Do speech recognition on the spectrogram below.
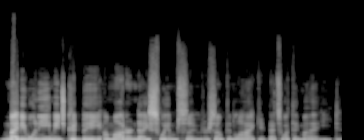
Maybe one image could be a modern day swimsuit or something like it. That's what they made.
